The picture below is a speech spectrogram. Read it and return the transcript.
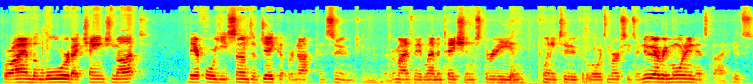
for I am the Lord, I change not. Therefore, ye sons of Jacob are not consumed. It reminds me of Lamentations 3 and 22. For the Lord's mercies are new every morning. It's by his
